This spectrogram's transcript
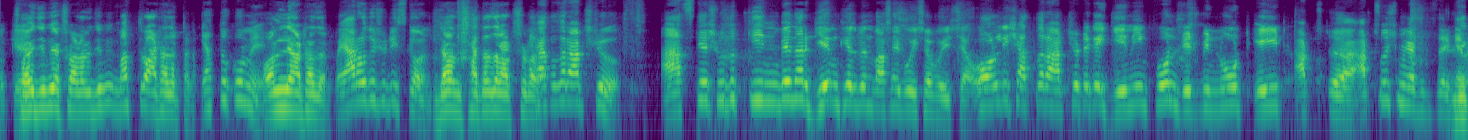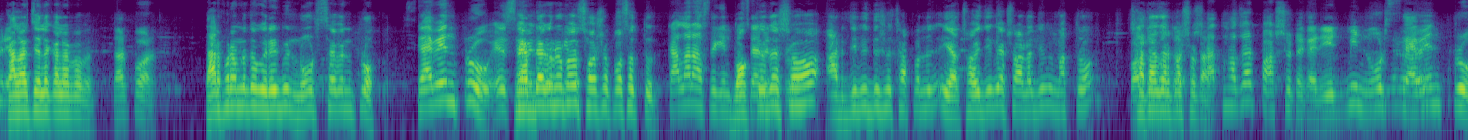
ওকে। ছয় জিবি একশো আঠারো জিবি মাত্র আট হাজার টাকা। এত কমে? অনলি আট হাজার। ভাই আরও দুশো ডিসকাউন্ট যান সাত হাজার আটশো টাকা। সাত হাজার আটশো। আজকে শুধু কিনবেন আর গেম খেলবেন বাসায় বৈশা বৈশা অনলি সাত হাজার আটশো টাকায় gaming phone Redmi Note eight আটচল্লিশ ক্যামেরা কালার চাইলে কালার পাবেন। তারপর? তারপর আমরা দেখব Redmi Note seven Pro seven Pro স্ন্যাপড্রাগনের পাবে ছশো পঁচাত্তর। কালার আছে কিন্তু বক্তাজার সহ আট জিবি দুশো ছাপ্পান্ন ইয়া ছয় জিবি একশো আঠাশ জিবি মাত্র সাত হাজার পাঁচশো টাকা। সাত হাজার পাঁচশো টাকা Redmi Note seven Pro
